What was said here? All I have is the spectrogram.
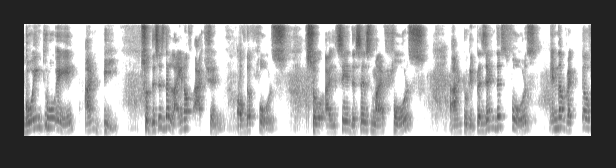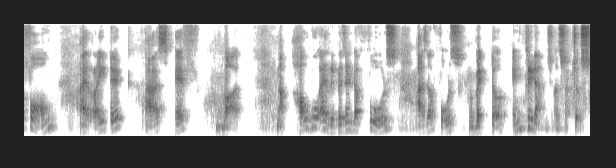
going through A and B. So this is the line of action of the force. So I'll say this is my force and to represent this force in the vector form, I write it as F bar. Now, how do I represent a force as a force vector in three-dimensional structures?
